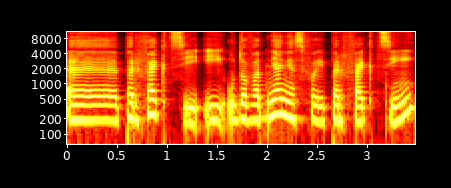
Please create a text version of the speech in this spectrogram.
e, perfekcji i udowadniania swojej perfekcji,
